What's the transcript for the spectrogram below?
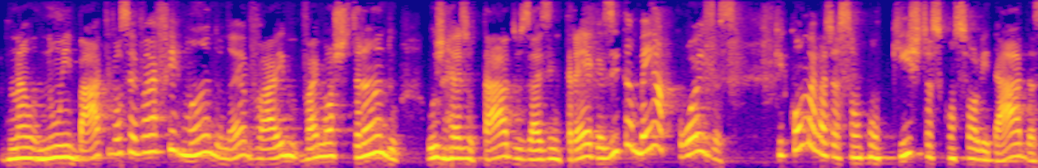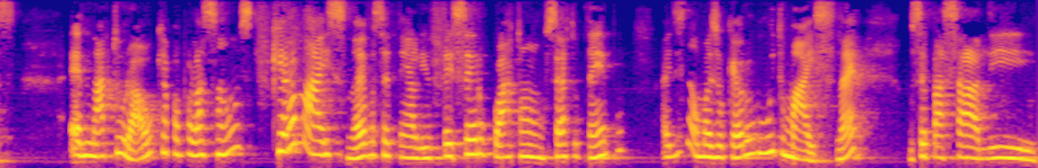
no embate, você vai afirmando, né? vai, vai mostrando os resultados, as entregas, e também há coisas que, como elas já são conquistas consolidadas, é natural que a população queira mais. Né? Você tem ali o terceiro, quarto, um certo tempo, aí diz, não, mas eu quero muito mais. Né? Você passar de,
